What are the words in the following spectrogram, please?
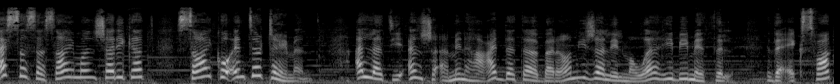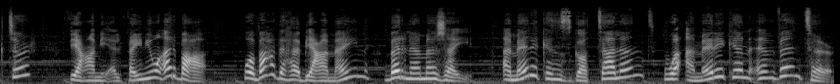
أسس سايمون شركة Syco Entertainment التي أنشأ منها عدة برامج للمواهب مثل The X Factor في عام 2004 وبعدها بعامين برنامجي America's Got Talent و American Inventor.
